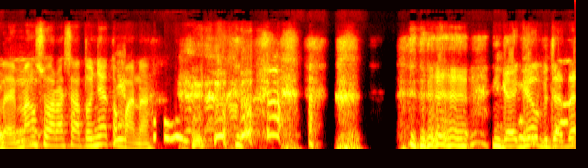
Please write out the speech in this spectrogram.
Lah emang suara satunya ke mana? Enggak enggak bercanda.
